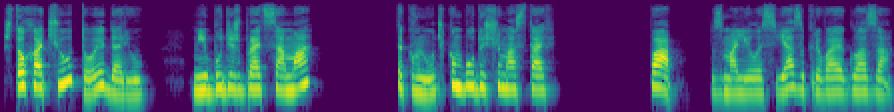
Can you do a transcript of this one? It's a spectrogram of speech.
Что хочу, то и дарю. Не будешь брать сама? Так внучкам будущим оставь. «Пап», — взмолилась я, закрывая глаза,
